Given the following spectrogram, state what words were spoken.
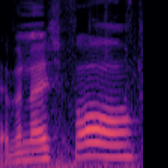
Have a nice fall.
